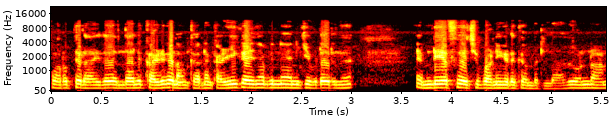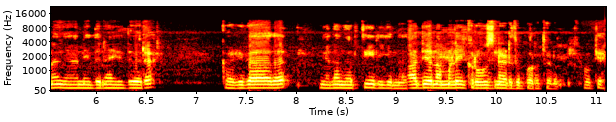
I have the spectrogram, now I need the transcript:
പുറത്തിടാം. ഇത് എന്തായാലും കഴുകണം. കാരണം കഴുകി കഴിഞ്ഞാൽ പിന്നെ എനിക്ക് ഇവിടെ ഇരുന്ന് എം ഡി എഫ് വെച്ച് പണിയെടുക്കാൻ പറ്റില്ല. അതുകൊണ്ടാണ് ഞാൻ ഇതിനെ ഇതുവരെ കഴുകാതെ ഇങ്ങനെ നിർത്തിയിരിക്കുന്നത്. ആദ്യം നമ്മൾ ഈ ക്രൂസിനടുത്ത് പുറത്തിടും. ഓക്കെ?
